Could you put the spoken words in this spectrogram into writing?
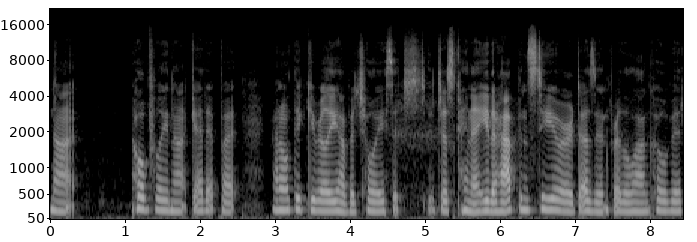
not, hopefully, not get it. But I don't think you really have a choice. It's it just kind of either happens to you or it doesn't for the long COVID.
